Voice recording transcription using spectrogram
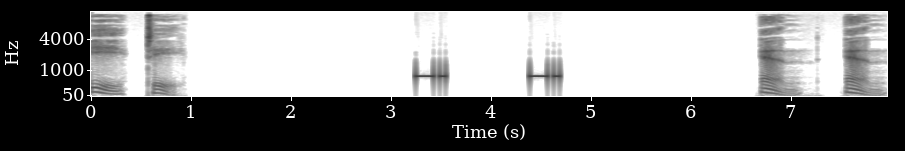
E, T. N, N.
